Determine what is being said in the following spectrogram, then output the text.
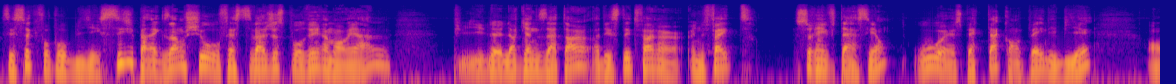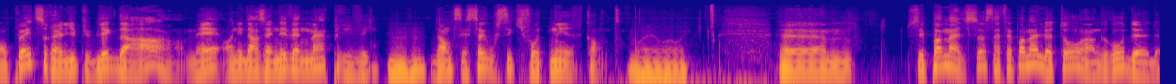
c'est ça qu'il faut pas oublier. Si, par exemple, je suis au festival Juste pour rire à Montréal, puis l'organisateur a décidé de faire un- une fête sur invitation ou un spectacle qu'on paye les billets, on peut être sur un lieu public dehors, mais on est dans un événement privé. Mhm. Donc, c'est ça aussi qu'il faut tenir compte. Oui, oui, oui. Euh, c'est pas mal ça. Ça fait pas mal le tour, en gros, de, de,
